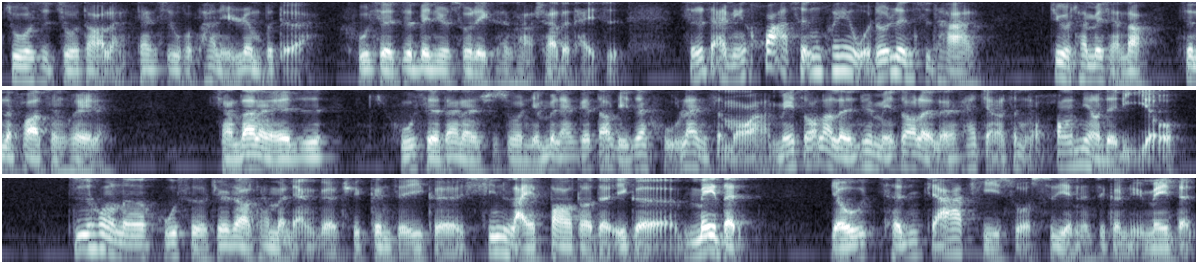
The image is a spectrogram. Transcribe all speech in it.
捉是捉到了，但是我怕你认不得啊。”胡蛇这边就说了一个很好笑的台词：“蛇仔明化成灰，我都认识他了。”结果他没想到真的化成灰了，想当然而知。胡蛇当然是说：“你们两个到底在胡乱什么啊？没抓到人就没抓到人，还讲了这么荒谬的理由。”之后呢，胡蛇就让他们两个去跟着一个新来报道的一个 Maiden，由陈佳琪所饰演的这个女 Maiden，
